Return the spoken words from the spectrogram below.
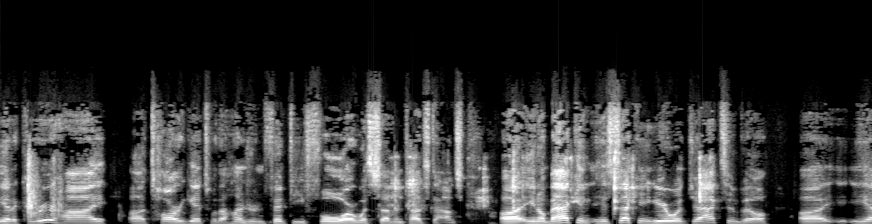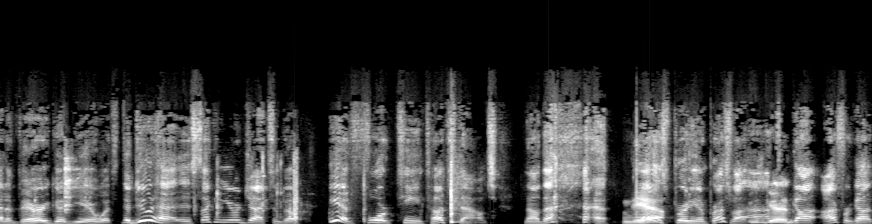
He had a career high uh, targets with 154 with seven touchdowns. Uh, you know, back in his second year with Jacksonville, uh, he had a very good year. With the dude had his second year with Jacksonville, he had 14 touchdowns. Now that that Yeah. is pretty impressive. I, I forgot I forgot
